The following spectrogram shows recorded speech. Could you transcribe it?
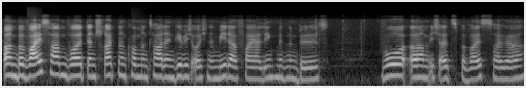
einen Beweis haben wollt, dann schreibt einen Kommentar. Dann gebe ich euch einen Mediafire-Link mit einem Bild. Wo ähm, ich als Beweis zeige,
